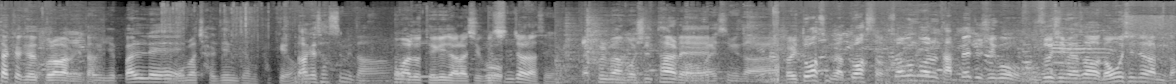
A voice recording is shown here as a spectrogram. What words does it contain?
세탁기가 계속 돌아갑니다. 이게 빨래 얼마나 잘 되는지 한번 볼게요. 싸게 샀습니다. 정말도 되게 잘하시고 친절하세요. 애플망고 실타래 맛있습니다. 저희 또 왔습니다. 또 왔어. 썩은 거는 다 빼주시고 웃으시면서 너무 친절합니다.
